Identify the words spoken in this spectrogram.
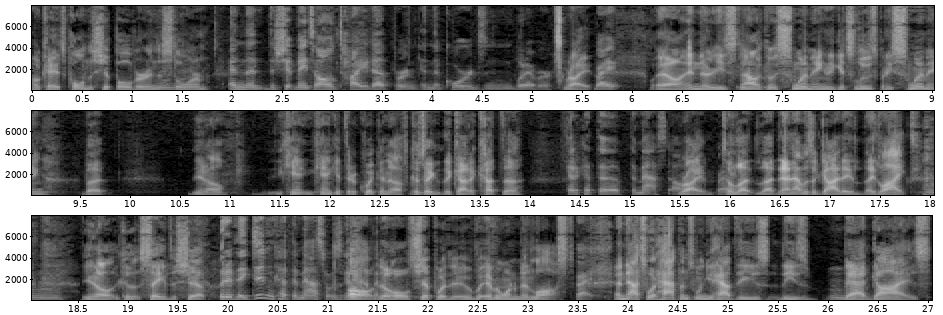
Okay, it's pulling the ship over in the Mm-hmm. storm, and the the shipmates all tied up or in, the cords and whatever. right? Right. Well, and there, he's now going swimming. He gets loose, but he's swimming, but you know, you can't you can't get there quick enough because Mm-hmm. they they got to cut the Got to cut the the mast off. right, to let let and that was a guy they they liked, Mm-hmm. you know, because it saved the ship. But if they didn't cut the mast, what was going to Oh, happen? the whole ship would everyone would have been lost. Right. And that's what happens when you have these these bad guys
